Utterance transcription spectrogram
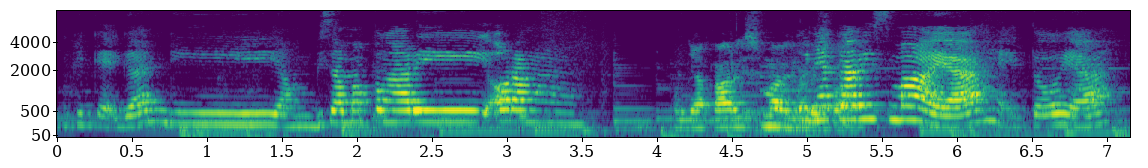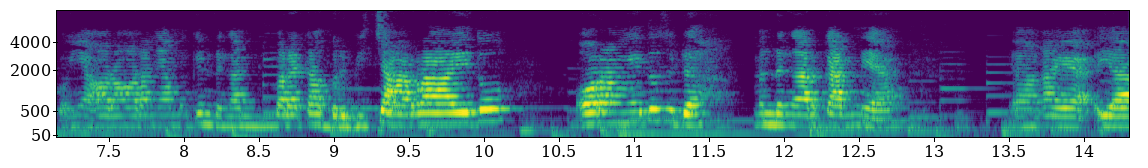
mungkin kayak Gandhi yang bisa mempengaruhi orang punya karisma gitu punya karisma ya itu ya punya orang-orang yang mungkin dengan mereka berbicara itu orang itu sudah mendengarkan ya. Ya kayak ya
